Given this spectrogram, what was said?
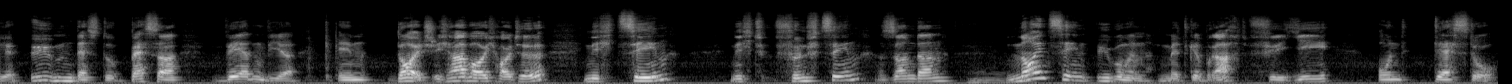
wir üben, desto besser werden wir in Deutsch. Ich habe euch heute nicht 10, nicht 15, sondern 19 Übungen mitgebracht für je und desto.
